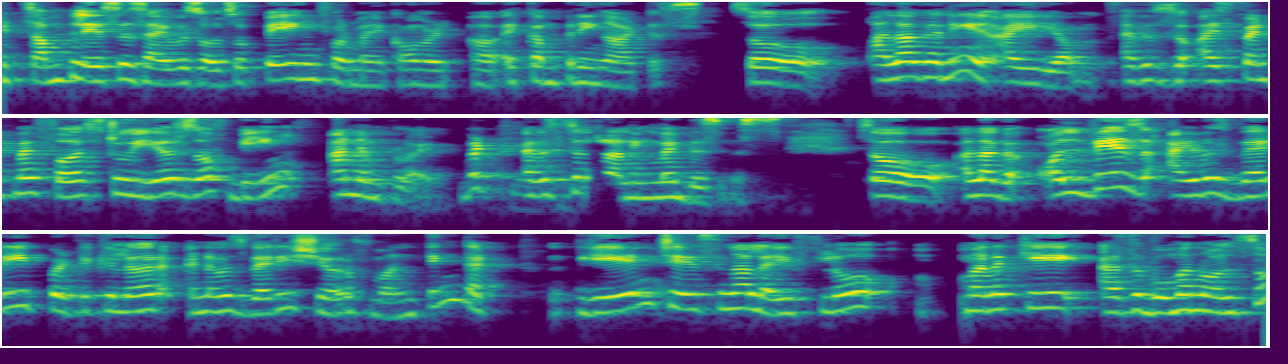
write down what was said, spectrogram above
at some places i was also paying for my accom- uh, accompanying artists so alagani i um, i was i spent my first 2 years of being unemployed but i was still running my business so alaga always i was very particular and i was very sure of one thing that ఏం చేసిన లైఫ్ లో మనకి as a woman also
